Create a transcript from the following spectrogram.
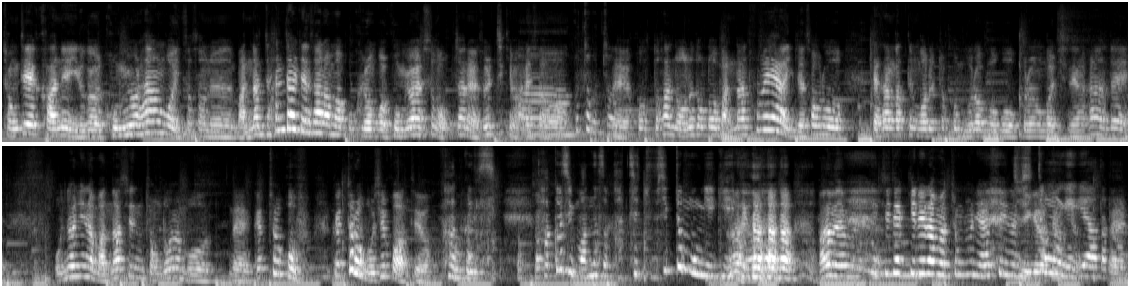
경제관을 이걸 공유를 하는 거 있어서는 만난 지 한 달 된 사람하고 그런 걸 공유할 수가 없잖아요. 솔직히 말해서. 아, 그쵸 그쵸. 네, 그것도 한 어느 정도 만난 후에야 이제 서로 재산 같은 거를 조금 물어보고 그런 걸 진행을 하는데 5년이나 만나신 정도면 뭐 네, 꿰뚫고 꿰뚫어 보실 것 같아요. 가끔씩 가끔씩 만나서 같이 주식 종목 얘기해요. 아, 네, 이지제 끼리라면 충분히 할 수 있는 얘기라고 종목 생각해요. 얘기하다가 네.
